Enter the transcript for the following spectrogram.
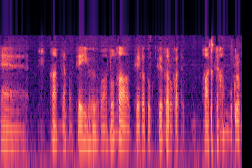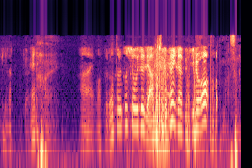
えー、まあ皆さん声優はどんな生活を送ってるんだろうかって、まあ若干僕らも気になってますよい。ね。はい。はい。まあそれはそれとしておいといてあるないなんですけど。まあ、その、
